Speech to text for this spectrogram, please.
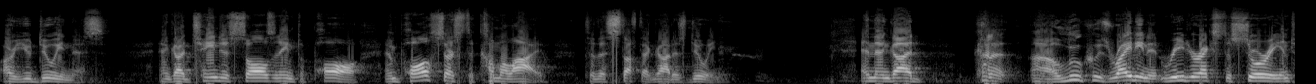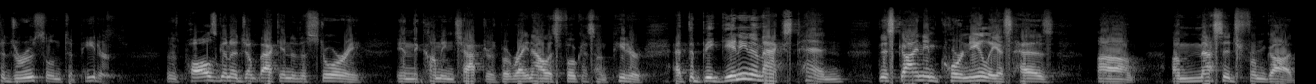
are you doing this? And God changes Saul's name to Paul, and Paul starts to come alive to the stuff that God is doing. And then God kind of, uh, Luke, who's writing it, redirects the story into Jerusalem to Peter. And Paul's going to jump back into the story in the coming chapters, but right now let's focus on Peter. At the beginning of Acts 10, this guy named Cornelius has uh, a message from God.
